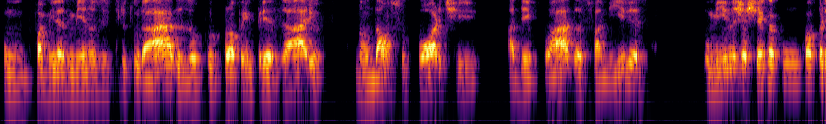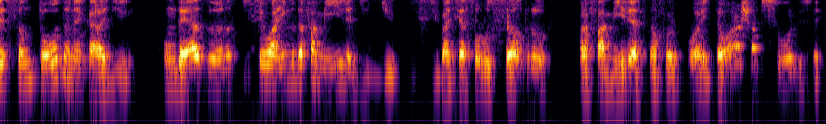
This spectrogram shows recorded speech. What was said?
com famílias menos estruturadas ou por próprio empresário não dar um suporte adequado às famílias, o menino já chega com, com a pressão toda, né, cara, de com 10 anos de ser o arrimo da família, de, de, de vai ser a solução para a família se não for. Pô, então eu acho absurdo isso aí.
